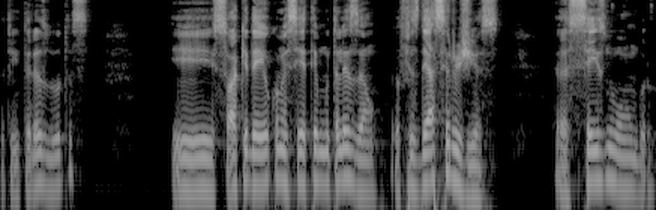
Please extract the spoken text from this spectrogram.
Eu tenho três lutas. E só que daí eu comecei a ter muita lesão. Eu fiz 10 cirurgias. eh, seis no ombro.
